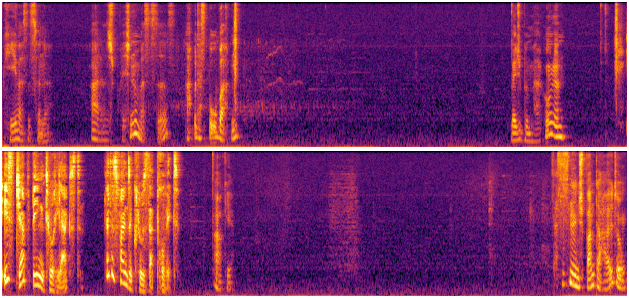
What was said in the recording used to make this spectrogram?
Okay, was ist für eine... Ah, das ist Sprechen. Und was ist das? Ach, aber das Beobachten. Welche Bemerkung denn? Is Jap being too relaxed? Let us find the clues that prove it. Ah, okay. Das ist eine entspannte Haltung.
